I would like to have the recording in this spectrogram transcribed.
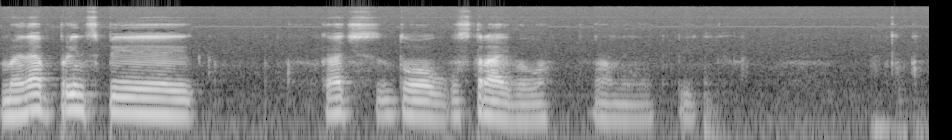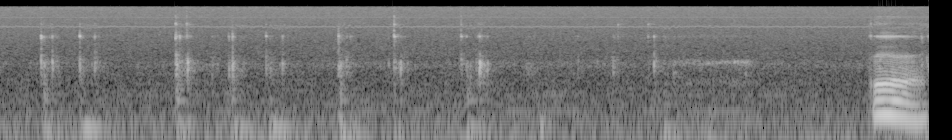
Мене, в принципі, качество устраивало. А, не, не, Так,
